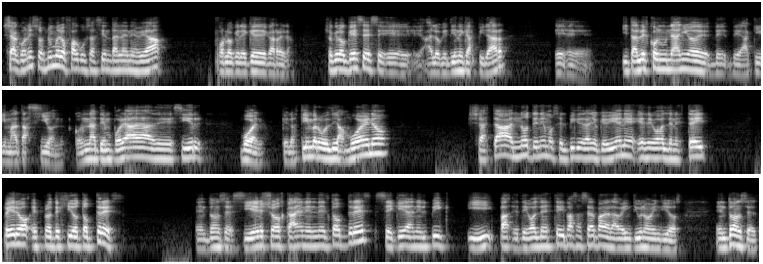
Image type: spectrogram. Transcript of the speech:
Ya con esos números Facu se asienta en la NBA por lo que le quede de carrera. Yo creo que ese es eh, a lo que tiene que aspirar. Eh, y tal vez con un año de, aclimatación, con una temporada de decir, bueno, que los Timberwolves digan, bueno, ya está, no tenemos el pick del año que viene, es de Golden State, pero es protegido top 3. Entonces, si ellos caen en el top 3, se queda en el pick y de Golden State pasa a ser para la 21-22. Entonces,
